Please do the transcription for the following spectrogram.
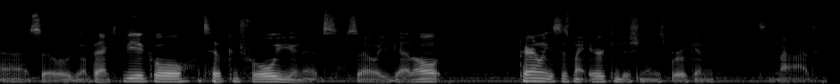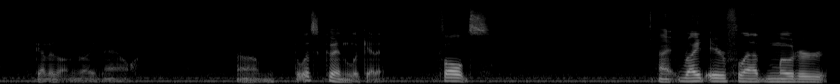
Uh, so we're going back to vehicle. Let's hit up control units. So you've got all. Apparently, it says my air conditioning is broken. It's not. I've got it on right now. Um, but let's go ahead and look at it. Faults. All right, right air flap motor.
